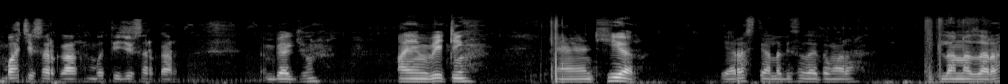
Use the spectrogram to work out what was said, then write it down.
बाचे सरकार भतीजे सरकार. बॅग घेऊन I am waiting and here या रस्त्याला दिसत आहे तुम्हाला. तिथला नजारा.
